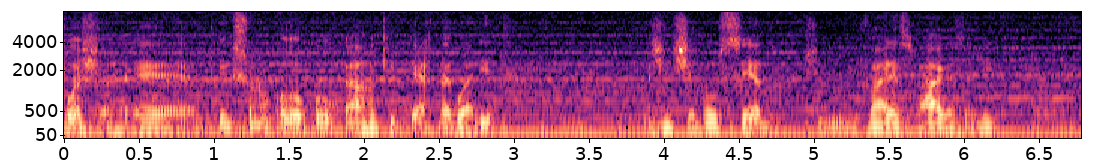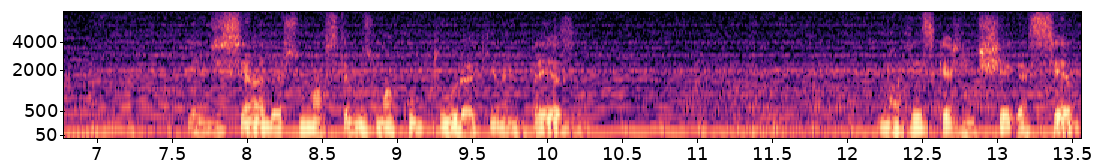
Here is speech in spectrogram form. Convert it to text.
Poxa, é, por que o senhor não colocou o carro aqui perto da guarita? A gente chegou cedo, tinha várias vagas ali. Ele disse: Anderson, nós temos uma cultura aqui na empresa, uma vez que a gente chega cedo,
